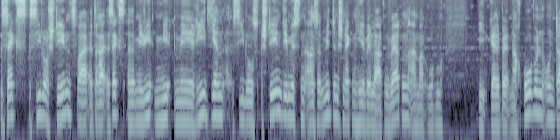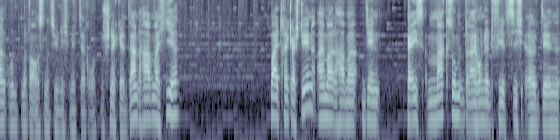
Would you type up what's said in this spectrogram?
6 Silos stehen. Zwei, äh, drei, sechs äh, Meridian-Silos stehen. Die müssen also mit den Schnecken hier beladen werden. Einmal oben die gelbe nach oben und dann unten raus natürlich mit der roten Schnecke. Dann haben wir hier zwei Trecker stehen. Einmal haben wir den Case Maxum 340, äh, den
